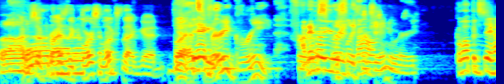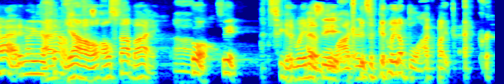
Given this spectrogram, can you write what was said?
I'm surprised the course looks that good. But But yeah, it's Dang. very green for I didn't know you were in especially for. January. Come up and say hi. I didn't know you were in I- town. yeah, I'll, I'll stop by. Um, cool, sweet. It's a good way to see. block. It's- It's a good way to block my background.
